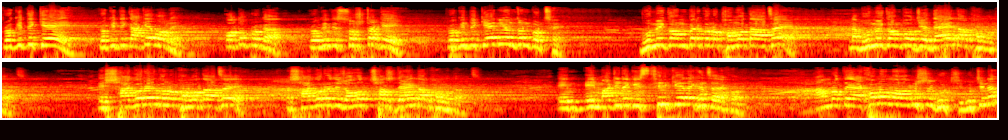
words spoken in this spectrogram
প্রকৃতি কে? প্রকৃতি কাকে বলে? কত প্রকার? প্রকৃতির স্রষ্টা কে? প্রকৃতি কে নিয়ন্ত্রণ করছে? ভূমিকম্পের কোনো ক্ষমতা আছে? না, ভূমিকম্প যে দেয় তার ক্ষমতা আছে। এই সাগরের কোনো ক্ষমতা আছে? সাগরে যে জলোচ্ছ্বাস দেয়, তার ক্ষমতা আছে। এই এই মাটিটাকে স্থির কে রেখেছে এখন? আমরা তো এখনও মহাবিশ্বে ঘুরছি ঘুরছি না?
